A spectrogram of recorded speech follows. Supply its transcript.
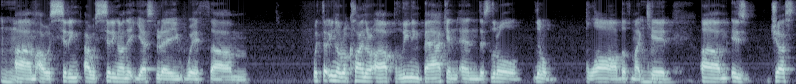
Mhm. um, I was sitting I was sitting on it yesterday with um, with the you know recliner up leaning back and, and this little little blob of my Mhm. kid um, is just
